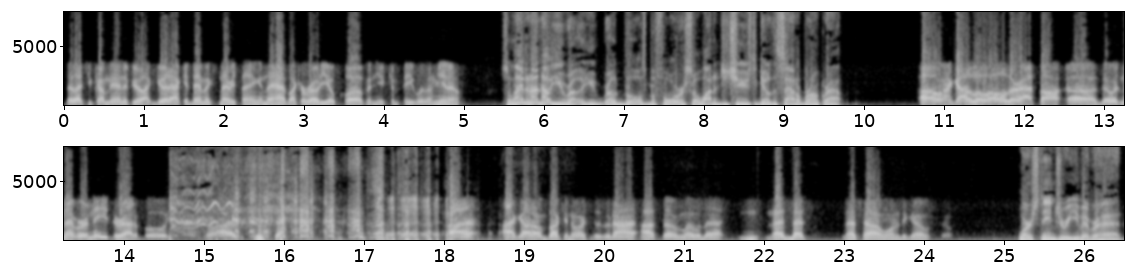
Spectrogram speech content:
they let you come in if you're like good academics and everything, and they have like a rodeo club, and you compete with them. You know. So, Landon, I know you ro- you rode bulls before. So, why did you choose to go the saddle bronc route? Oh, when I got a little older, I thought uh, there was never a need to ride a bull. You know, so I, I I got on bucking horses, and I I fell in love with that. And that that's that's how I wanted to go. So. Worst injury you've ever had?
